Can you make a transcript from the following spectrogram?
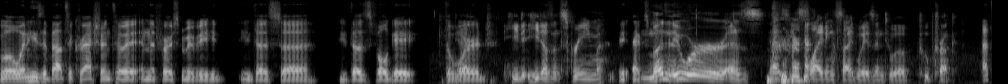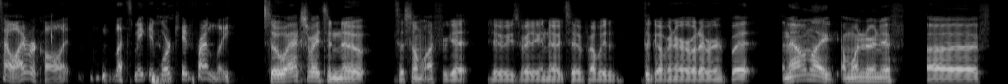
well, when he's about to crash into it in the first movie, he he does uh he does vulgate the Yeah. word He he doesn't scream the manure as as he's sliding sideways into a poop truck. That's how I recall it. Let's make it more kid friendly. So Wax writes a note to some I forget who he's writing a note to, probably the, the governor or whatever. But now I'm like I'm wondering if uh if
